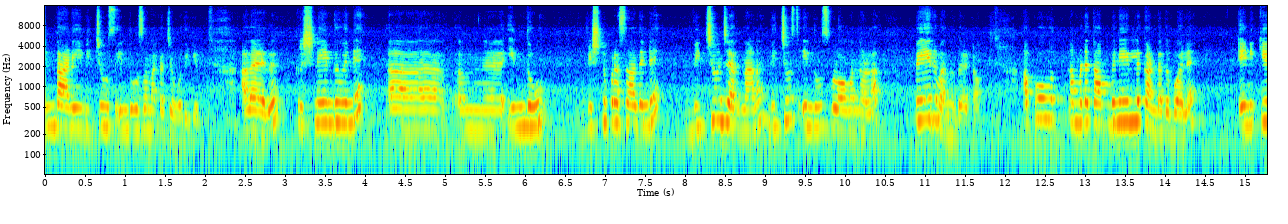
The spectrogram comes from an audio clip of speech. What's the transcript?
എന്താണ് ഈ വിച്ചൂസ് ഇന്ദൂസ് എന്നൊക്കെ ചോദിക്കും. അതായത് കൃഷ്ണേന്ദുവിന്റെ ഹിന്ദുവും വിഷ്ണുപ്രസാദിന്റെ വിച്ചുവും ചേർന്നാണ് വിച്ചൂസ് ഇന്ദൂസ് വ്ലോഗ് എന്നുള്ള പേര് വന്നത് കേട്ടോ. അപ്പോൾ നമ്മുടെ തമ്പനയിൽ കണ്ടതുപോലെ എനിക്ക്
